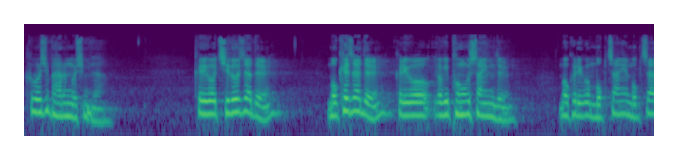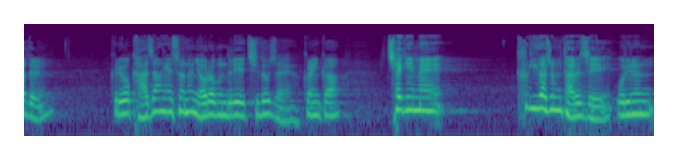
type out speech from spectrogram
그것이 바른 것입니다. 그리고 지도자들, 목회자들, 그리고 여기 부목사님들, 뭐 그리고 목장의 목자들, 그리고 가장에서는 여러분들이 지도자예요. 그러니까 책임의 크기가 좀 다르지 우리는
